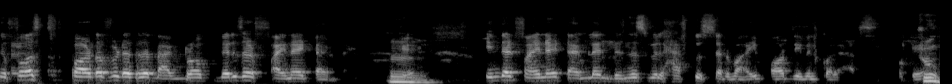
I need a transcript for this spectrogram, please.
the first part of it as a backdrop, there is a finite timeline. Okay. Hmm. In that finite timeline, business will have to survive or they will collapse. Okay. True.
